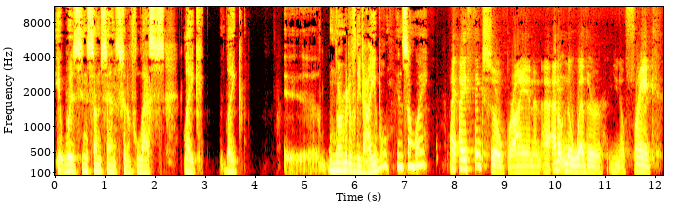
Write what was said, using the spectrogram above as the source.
it was in some sense sort of less like like uh, normatively valuable in some way? I, I, think so, Brian. And I, I, don't know whether you know Frank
